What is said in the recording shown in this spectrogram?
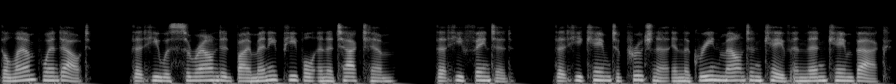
the lamp went out, that he was surrounded by many people and attacked him, that he fainted, that he came to Pruchna in the Green Mountain cave and then came back.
